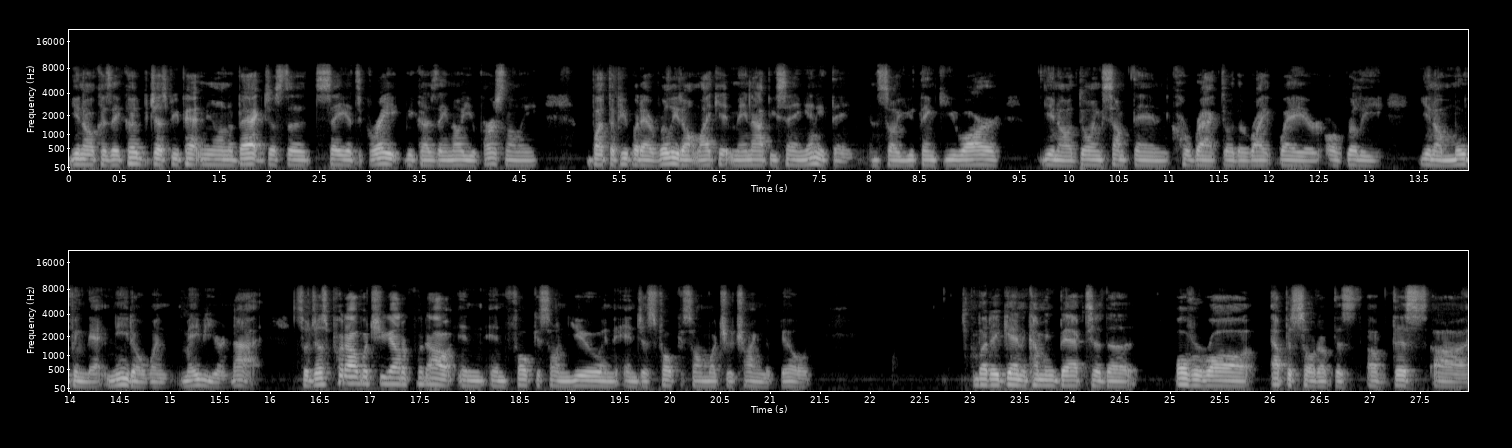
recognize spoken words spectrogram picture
you know, because they could just be patting you on the back just to say it's great because they know you personally. But the people that really don't like it may not be saying anything. And so you think you are you know, doing something correct or the right way or, or really, you know, moving that needle when maybe you're not. So just put out what you got to put out and, and focus on you and, and just focus on what you're trying to build. But again, coming back to the overall episode of this of this uh,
